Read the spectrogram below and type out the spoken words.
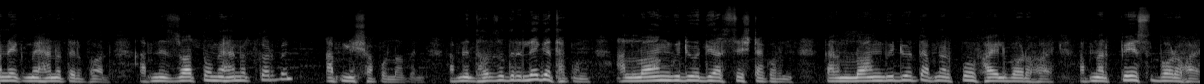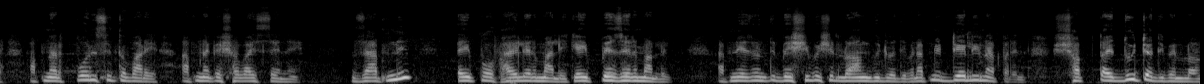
অনেক মেহনতের ফল। আপনি যত মেহনত করবেন আপনি সফল হবেন। আপনি ধৈর্য ধরে লেগে থাকুন আর লং ভিডিও দেওয়ার চেষ্টা করুন। কারণ লং ভিডিওতে আপনার প্রোফাইল বড় হয়, আপনার পেজ বড় হয়, আপনার পরিচিত বাড়ে, আপনাকে সবাই চেনে যে আপনি এই প্রোফাইলের মালিক, এই পেজের মালিক। আপনি এই জন্য বেশি বেশি লং ভিডিও দেবেন। আপনি ডেলি না পারেন, সপ্তাহে দুইটা দিবেন লং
